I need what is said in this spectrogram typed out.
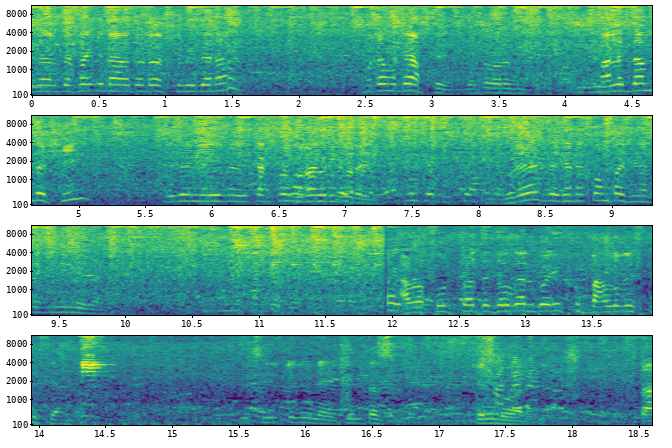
এবার দেখা কিনা অতটা সুবিধা না। মোটামুটি আছে গতবারের মতো মালের দাম বেশি এই জন্য এই কাঠপড় ঘোরাঘুরি করে। ঘুরে যেখানে কম পাইছি না কিনে নিয়ে যায়। আমরা ফুটপাতে দোকান করি খুব ভালো বেচতেছি আমরা। কিছু কিনি নেই কিনতেছি কিনবো আর কি। তা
